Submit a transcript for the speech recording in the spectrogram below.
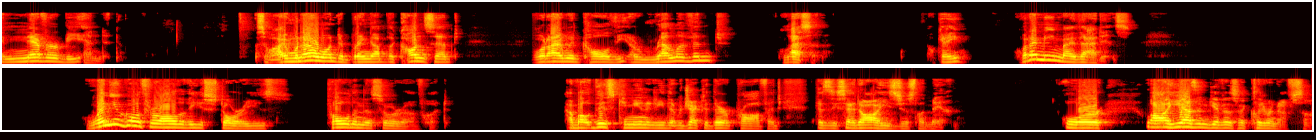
can never be ended. So I now want to bring up the concept, what I would call the irrelevant lesson. Okay? What I mean by that is, when you go through all of these stories told in the Surah of Hud about this community that rejected their prophet because they said, oh, he's just a man. Or, well, he hasn't given us a clear enough sign.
